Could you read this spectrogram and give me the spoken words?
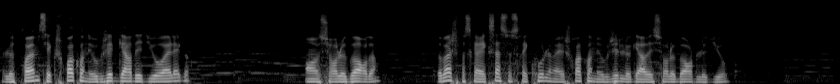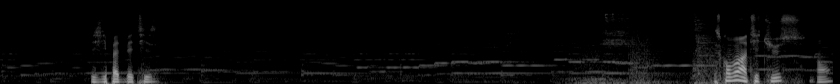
Le problème, c'est que je crois qu'on est obligé de garder duo allègre sur le board. Hein. Dommage parce qu'avec ça, ce serait cool, mais je crois qu'on est obligé de le garder sur le board, le duo. Si je dis pas de bêtises. Est-ce qu'on veut un Titus? Non.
